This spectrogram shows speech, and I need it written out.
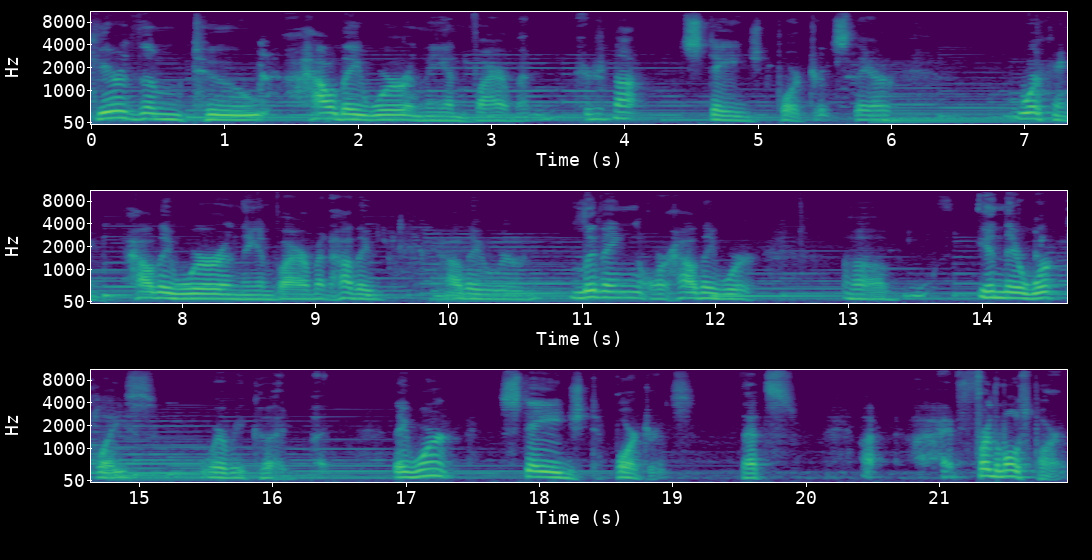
geared them to how they were in the environment. They're not staged portraits. They're working, how they were in the environment, how they how they were living or how they were uh, in their workplace where we could. But they weren't staged portraits. That's, uh, for the most part.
